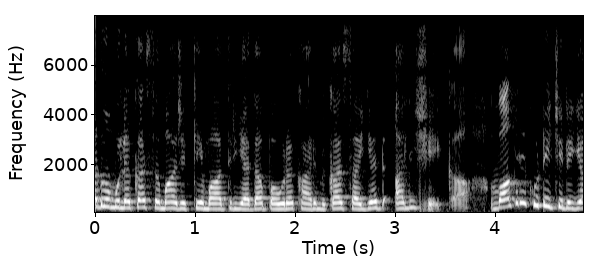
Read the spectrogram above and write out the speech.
ಮಾಡುವ ಮೂಲಕ ಸಮಾಜಕ್ಕೆ ಮಾದರಿಯಾದ ಪೌರ ಕಾರ್ಮಿಕ ಸೈಯದ್ ಅಲಿ ಶೇಖ್. ಬಾಗಲಕೋಟೆ ಜಿಲ್ಲೆಯ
